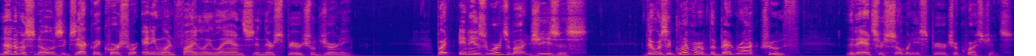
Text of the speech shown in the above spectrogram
None of us knows exactly, of course, where anyone finally lands in their spiritual journey. But in his words about Jesus, there was a glimmer of the bedrock truth that answers so many spiritual questions.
